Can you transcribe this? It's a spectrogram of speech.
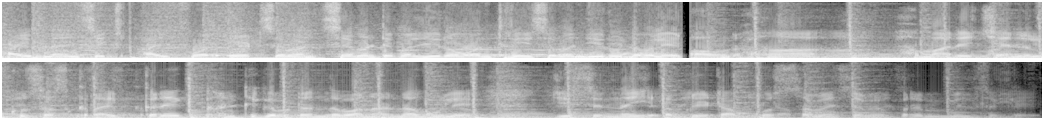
five nine six five four eight seven. Seven triple zero one three seven zero double और हाँ हमारे चैनल को सब्सक्राइब करें। घंटी का बटन दबाना न भूलें, जिससे नई अपडेट आपको समय समय पर मिल सके।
